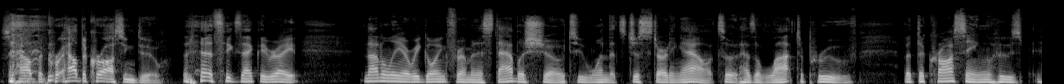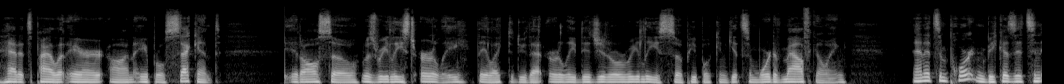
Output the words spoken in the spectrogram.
So how the how the crossing do? That's exactly right. Not only are we going from an established show to one that's just starting out, so it has a lot to prove, but The Crossing, who's had its pilot air on April 2nd, it also was released early. They like to do that early digital release so people can get some word of mouth going. And it's important because it's an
